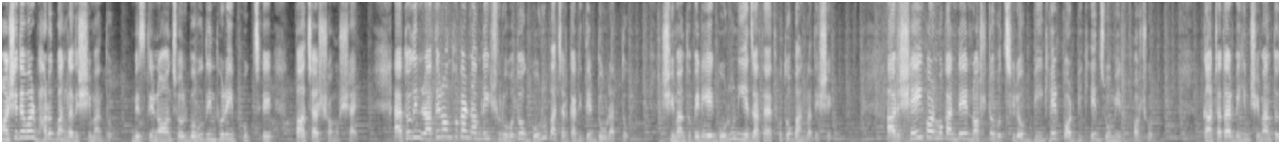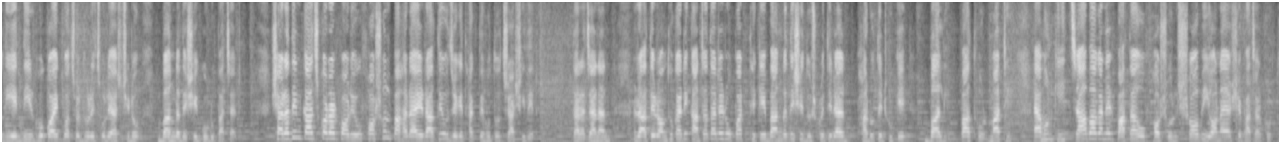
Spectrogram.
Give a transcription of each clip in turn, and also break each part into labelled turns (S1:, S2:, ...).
S1: ফাঁসি দেওয়ার ভারত বাংলাদেশ সীমান্ত। বিস্তীর্ণ অঞ্চল বহুদিন ধরেই ভুগছে পাচার সমস্যায়। এতদিন রাতের অন্ধকার নামলেই শুরু হতো গরু পাচারকারীদের দৌরাত্ম্য। সীমান্ত পেরিয়ে গরু নিয়ে যাতায়াত হতো বাংলাদেশে। আর সেই কর্মকাণ্ডে নষ্ট হচ্ছিল বিঘের পর বিঘে জমির ফসল। কাঁটাতারবিহীন সীমান্ত দিয়ে দীর্ঘ কয়েক বছর ধরে চলে আসছিল বাংলাদেশে গরু পাচার। সারাদিন কাজ করার পরেও ফসল পাহারায় রাতেও জেগে থাকতে হতো চাষিদের। তারা জানান, রাতের অন্ধকারে কাঁটাতারের ওপার থেকে বাংলাদেশি দুষ্কৃতীরা ভারতে ঢুকে বালি, পাথর, মাটি, এমনকি চা বাগানের পাতা ও ফসল সবই অনায়াসে পাচার করত।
